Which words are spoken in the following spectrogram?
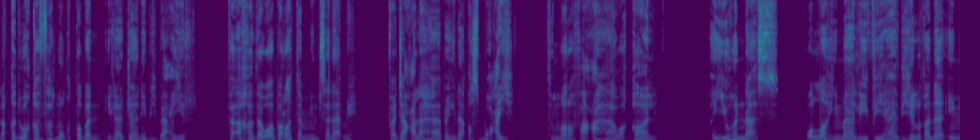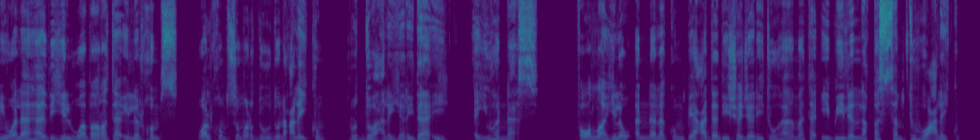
لقد وقف مغضبا إلى جانب بعير فأخذ وبرة من سنامه فجعلها بين أصبعيه ثم رفعها وقال أيها الناس والله ما لي في هذه الغنائم ولا هذه الوبرة إلا الخمس والخمس مردود عليكم ردوا علي ردائي أيها الناس. فوالله لو أن لكم بعدد شجر تهامة إبل لقسمته عليكم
